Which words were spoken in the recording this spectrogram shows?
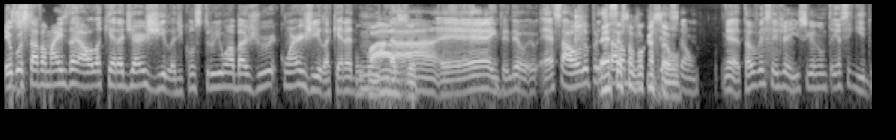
Eu gostava mais da aula que era de argila, de construir um abajur com argila, que era um. É, entendeu? Eu, essa aula eu prestava Essa é a sua vocação. Atenção. É, talvez seja isso e eu não tenha seguido.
